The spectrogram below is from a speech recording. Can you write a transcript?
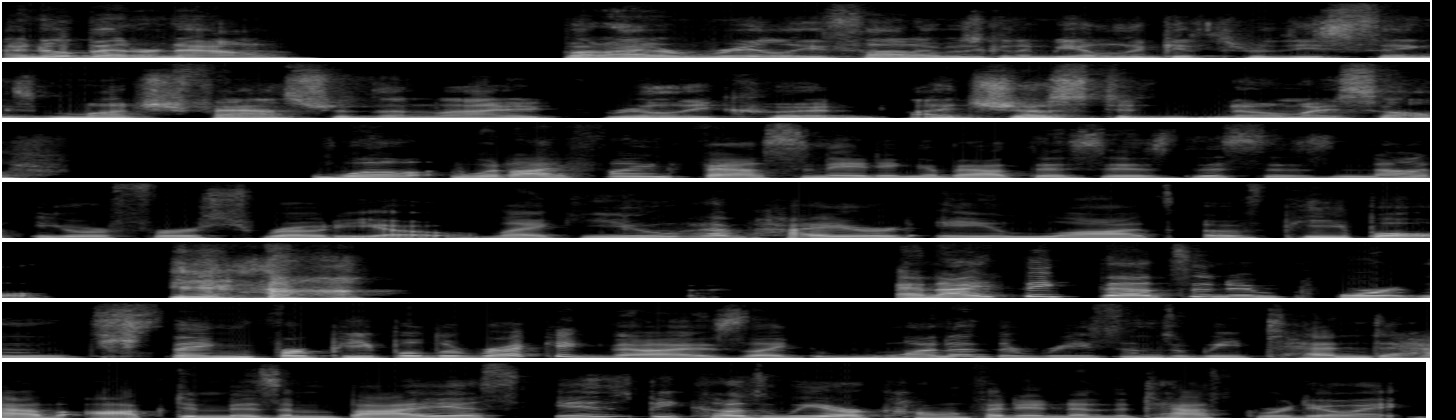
I know better now but I really thought I was going to be able to get through these things much faster than I really could. I just didn't know myself. Well, what I find fascinating about this is this is not your first rodeo. Like you have hired a lot of people. Yeah. And I think that's an important thing for people to recognize. Like one of the reasons we tend to have optimism bias is because we are confident in the task we're doing.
